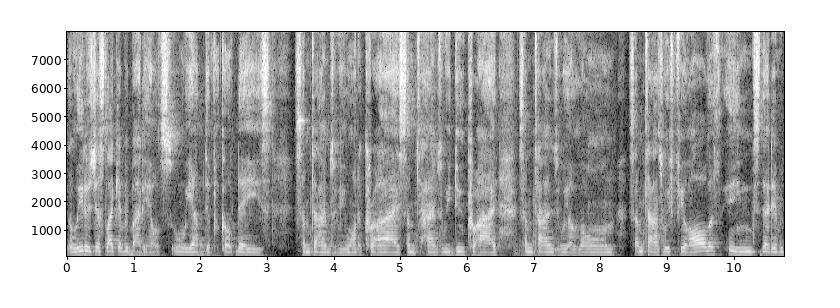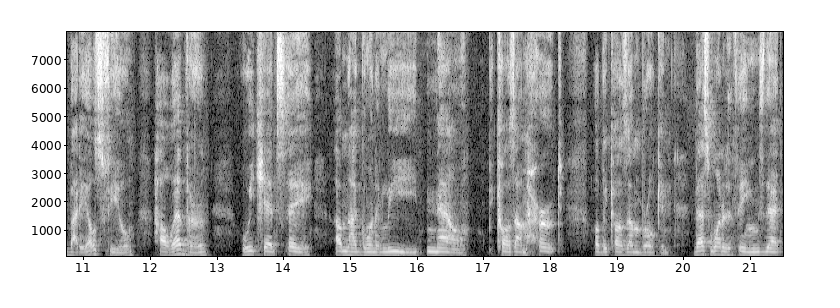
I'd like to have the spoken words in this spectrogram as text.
a leader is just like everybody else. We have difficult days. Sometimes we want to cry. Sometimes we do cry. Sometimes we're alone. Sometimes we feel all the things that everybody else feel. However, we can't say, I'm not going to lead now because I'm hurt or because I'm broken. That's one of the things that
